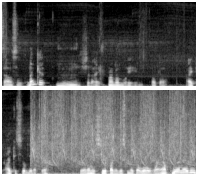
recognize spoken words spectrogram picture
5,000. Can I get... Hmm, should I probably... Okay. I, I could still get up there. Here, let me see if I can just make a little ramp here, maybe?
